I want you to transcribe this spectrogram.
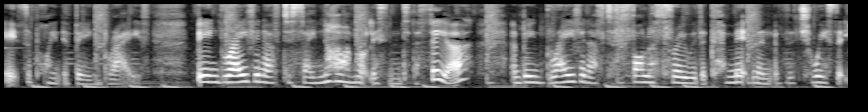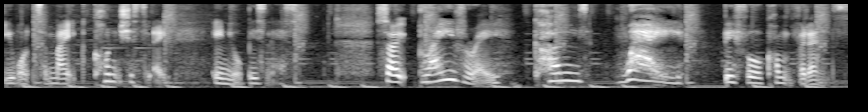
it's a point of being brave. Being brave enough to say, No, I'm not listening to the fear, and being brave enough to follow through with the commitment of the choice that you want to make consciously in your business. So, bravery comes way before confidence.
